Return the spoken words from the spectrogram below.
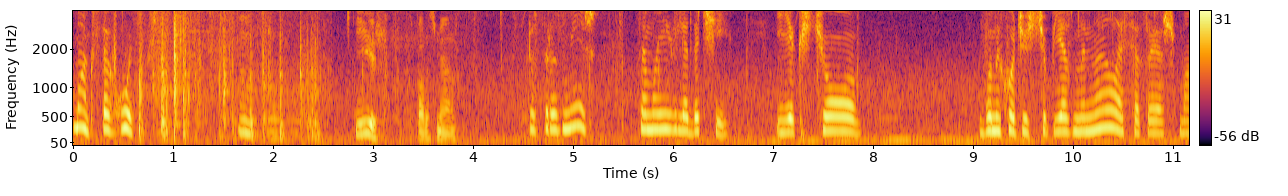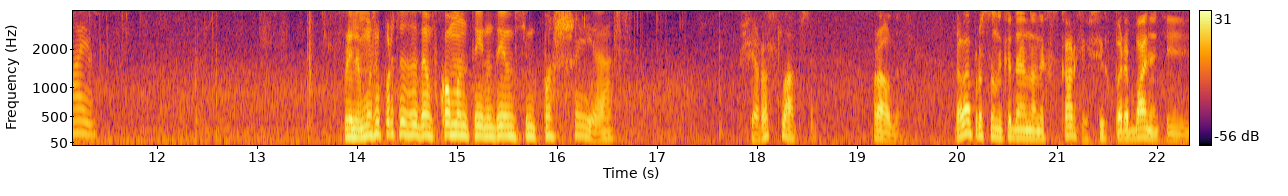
Макс, так годь. Їж, спортсмен. Просто розумієш, це мої глядачі. І якщо вони хочуть, щоб я змінилася, то я ж маю. Блін, а може просто зайдемо в коменти і надаємо всім по шиї, а? Ще розслабся. Правда. Давай просто накидаємо на них скарг і всіх перебанять і.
